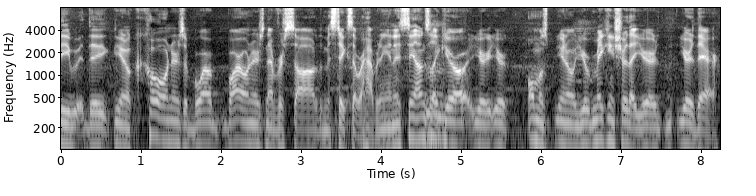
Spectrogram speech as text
the, the you know co-owners or bar, bar owners never saw the mistakes that were happening, and it sounds like you're you're you're almost you know you're making sure that you're you're there.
